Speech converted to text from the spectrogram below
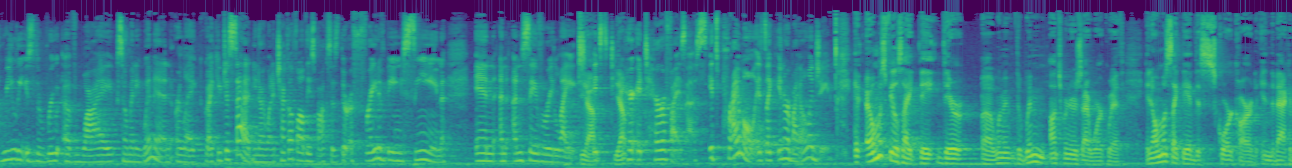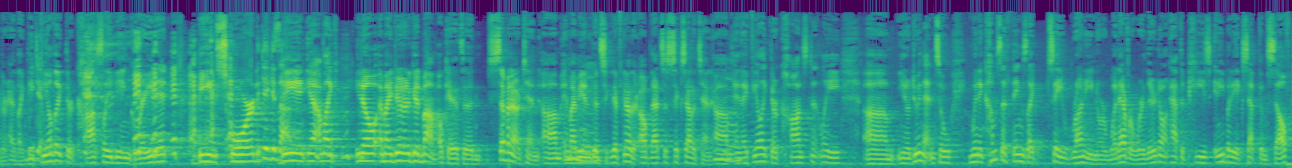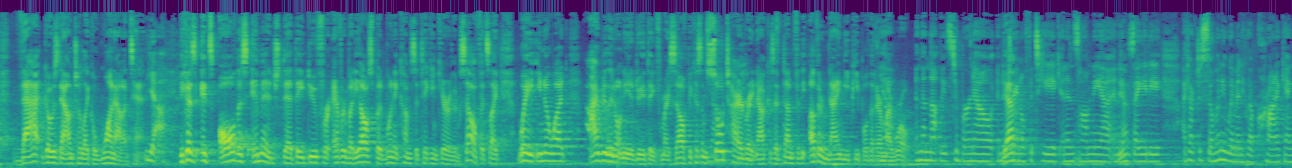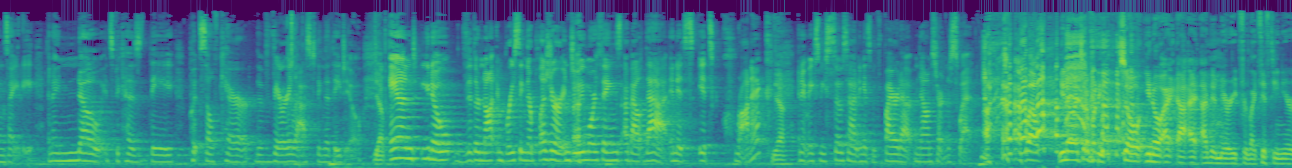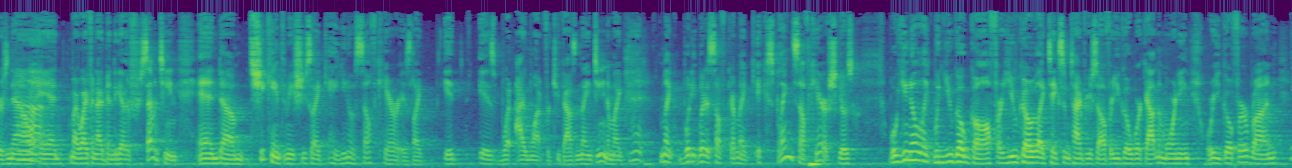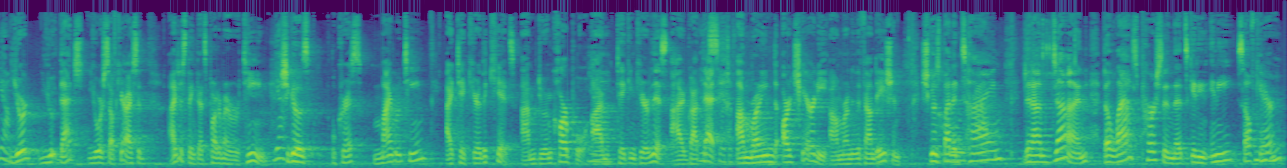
really is the root of why so many women are like, like you just said, you know, I want to check off all these boxes. They're afraid of being seen in an unsavory light. Yeah. It's ter- Yep. it terrifies us. It's primal. It's like in our biology. It almost feels like they they're uh, women the women entrepreneurs I work with. It almost like they have this scorecard in the back of their head. Like they feel like they're constantly being graded, being scored. The gig is up. being, Yeah, I'm like, you know, am I doing a good mom? Okay, that's a seven out of ten. Um, am I being a good significant other? Oh, that's a six out of 10 Um, and I feel like they're constantly, um, you know, doing that. And so when it comes to things like say running or whatever, where they don't have to please anybody except themselves, that goes down to like a one out of ten. Yeah. Because it's all this image that they do for everybody else, but when it comes to taking care of themselves, it's like, wait, you know what? I really don't need to do anything for myself because I'm so tired right now because I've done for the other 90 people that are in my world. And then that leads to burnout and Yeah. adrenal fatigue and insomnia and Yeah. anxiety. I talk to so many women who have chronic anxiety, and I know it's because they put self care the very last thing that they do. Yep. And you know that they're not embracing their pleasure and doing more things about that, and it's it's chronic. Yeah. And it makes me so sad and gets me fired up. Now I'm starting to sweat. well, you know, it's so funny. So, you know, I, I, I've been married for like 15 years now, Uh-huh. and my wife and I have been together for 17. And um, she came to me, she's like, hey, you know, self care is like, it is what I want for 2019. I'm like, Good. I'm like, what, do you, what is self care? I'm like, explain self care. She goes, well, you know, like when you go golf or you go like take some time for yourself or you go work out in the morning or you go for a run, Yeah. you're, you, that's your self care. I said, I just think that's part of my routine. Yeah. She goes, well, Chris, my routine, I take care of the kids. I'm doing carpool. Yeah. I'm taking care of this. I've got That's that. so. I'm running the- our charity. I'm running the foundation. She goes, by the time that I'm done, the last person that's getting any self care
